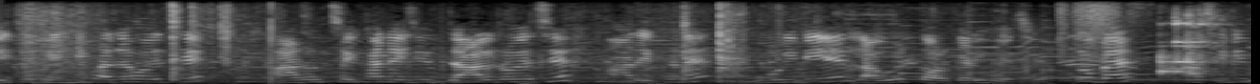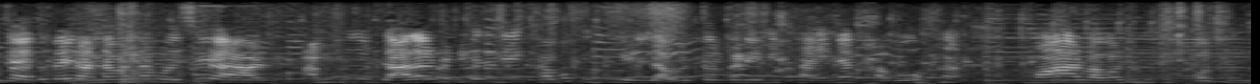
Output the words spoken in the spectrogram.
এই যে ভেন্ডি ভাজা হয়েছে আর হচ্ছে এখানে এই যে ডাল রয়েছে আর এখানে বড়ি দিয়ে লাউয়ের তরকারি হয়েছে। তো ব্যাস আজকে কিন্তু এতটাই রান্না বান্না হয়েছে, আর আমি শুধু ডাল আর ভেন্ডি ভাজা দিয়ে খাব, কিন্তু এই লাউয়ের তরকারি আমি খাই না, খাব। মা আর বাবার কিন্তু খুব পছন্দ।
